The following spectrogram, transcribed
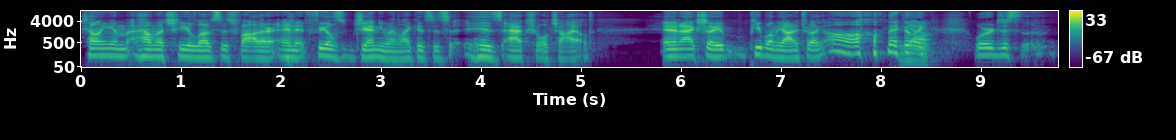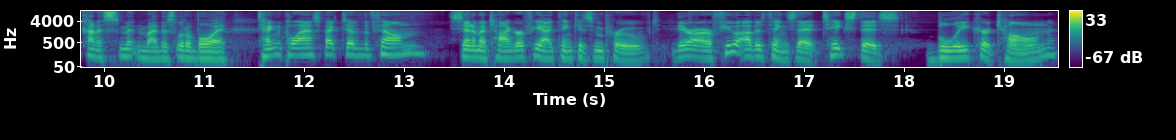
telling him how much he loves his father, and it feels genuine, like it's his, his actual child. And it actually, people in the audience are like, "Oh, they're Yeah. like, we're just kind of smitten by this little boy." technical aspect of the film, cinematography, I think is improved. There are a few other things that takes this bleaker tone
